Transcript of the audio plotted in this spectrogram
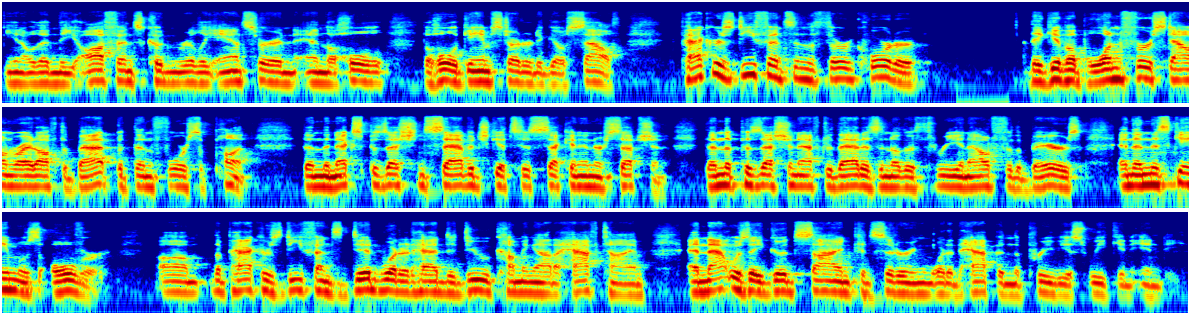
you know, then the offense couldn't really answer and and the whole the whole game started to go south. Packers defense in the third quarter they give up one first down right off the bat, but then force a punt. Then the next possession, Savage gets his second interception. Then the possession after that is another three and out for the Bears. And then this game was over. Um, the Packers defense did what it had to do coming out of halftime. And that was a good sign considering what had happened the previous week in Indy.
